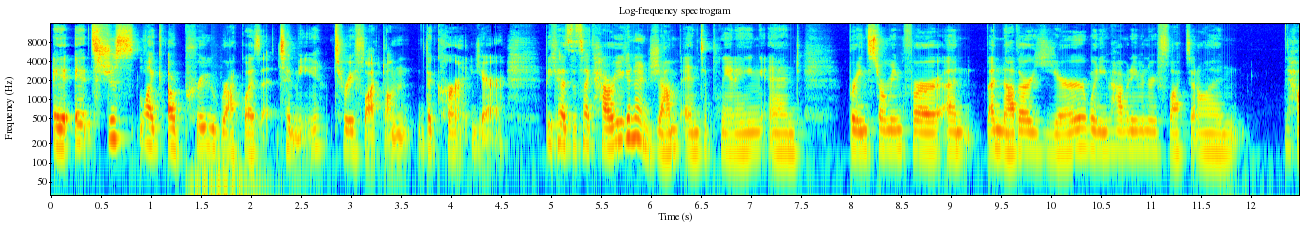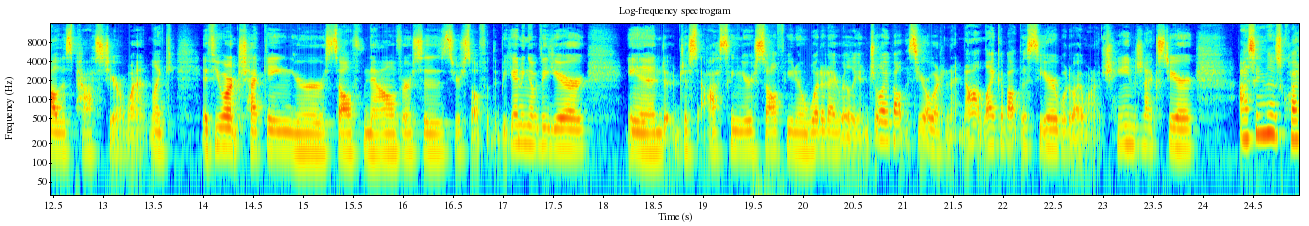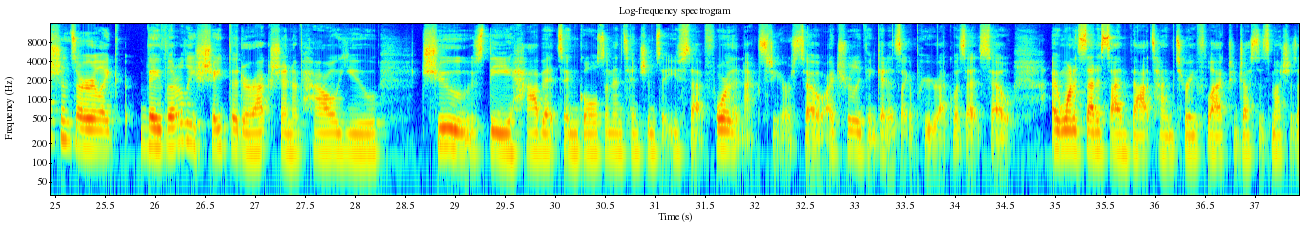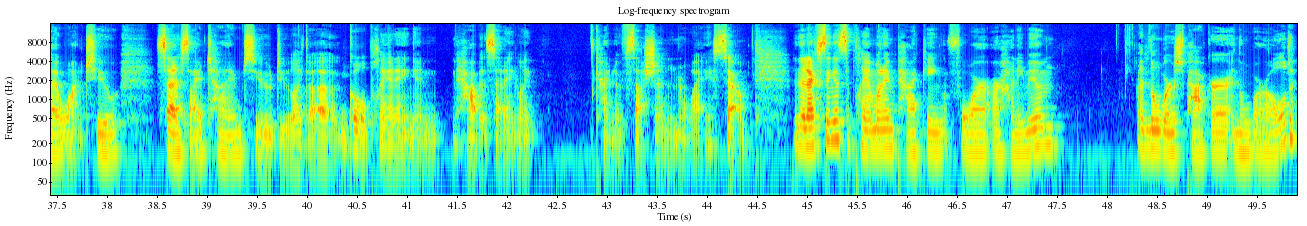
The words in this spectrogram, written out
it's just like a prerequisite to me to reflect on the current year because it's like, how are you going to jump into planning and brainstorming for an, another year when you haven't even reflected on how this past year went. Like if you aren't checking yourself now versus yourself at the beginning of the year and just asking yourself, you know, what did I really enjoy about this year? What did I not like about this year? What do I want to change next year? Asking those questions are like they literally shape the direction of how you choose the habits and goals and intentions that you set for the next year. So I truly think it is like a prerequisite. So I want to set aside that time to reflect just as much as I want to set aside time to do like a goal planning and habit setting, like kind of session in a way. So, and the next thing is to plan what I'm packing for our honeymoon. I'm the worst packer in the world.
